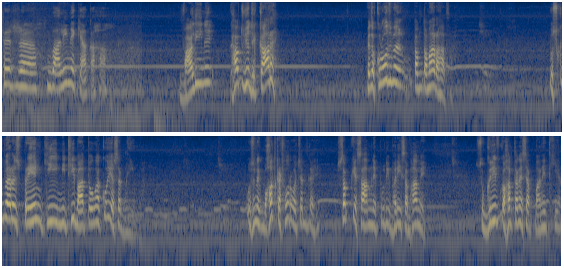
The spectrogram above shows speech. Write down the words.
फिर वाली ने क्या कहा? वाली ने कहा तुझे धिक्कार है। मैं तो क्रोध में तमतमा रहा था। उसके पर इस प्रेम की मीठी बातों का कोई असर नहीं हुआ। उसने बहुत कठोर वचन कहे। सबके सामने पूरी भरी सभा में सुग्रीव को हर तरह से अपमानित किया।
